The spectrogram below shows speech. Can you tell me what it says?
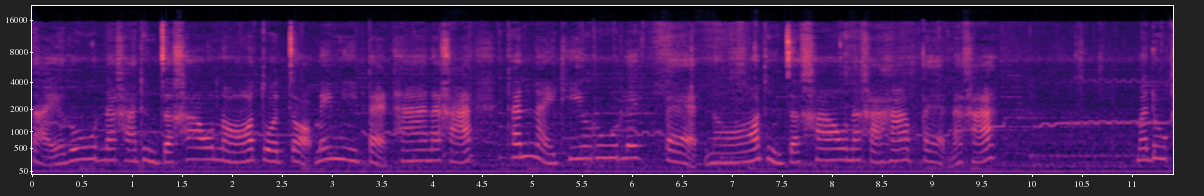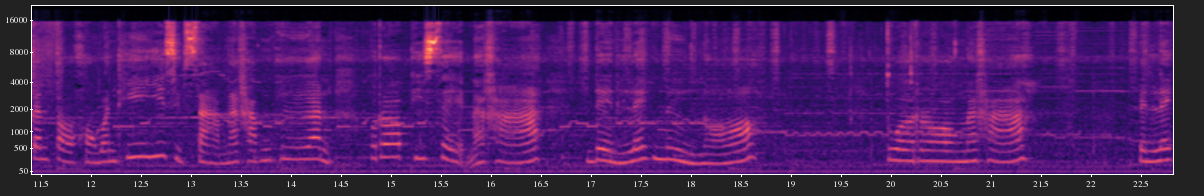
สายรูดนะคะ ถึงจะเข้าเนาะตัวเจาะไม่มี 85 นะคะ ท่านไหนที่รูดเลข 8 เนาะถึงจะเข้านะคะ 58 นะคะ มาดูกันต่อของวันที่ 23 นะคะเพื่อนๆ รอบพิเศษนะคะ เด่นเลข1เนาะ ตัวรองนะคะ เป็นเลข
